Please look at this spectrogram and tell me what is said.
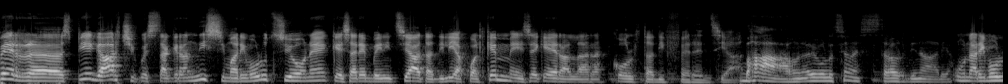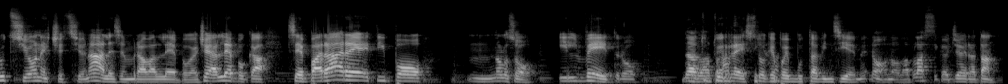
per eh, spiegarci questa grandissima rivoluzione che sarebbe iniziata di lì a qualche mese, che era la raccolta differenziata. Bah, una rivoluzione straordinaria. Una rivoluzione eccezionale sembrava all'epoca. Cioè, all'epoca separare tipo, mh, non lo so, il vetro da Dalla tutto il resto che poi buttavi insieme. No, no, la plastica già era tanto.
